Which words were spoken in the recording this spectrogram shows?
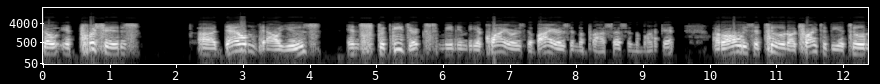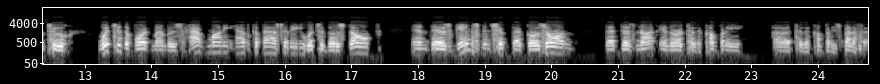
So it pushes uh, down values and strategics, meaning the acquirers, the buyers in the process in the market, are always attuned or try to be attuned to which of the board members have money, have capacity, which of those don't. And there's gamesmanship that goes on that does not inure to the company, uh, to the company's benefit.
